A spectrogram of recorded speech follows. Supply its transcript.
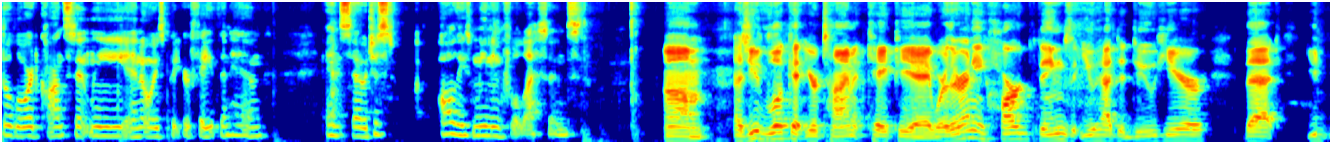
the Lord constantly and always put your faith in Him. And so just all these meaningful lessons. Um, as you look at your time at KPA, were there any hard things that you had to do here that you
